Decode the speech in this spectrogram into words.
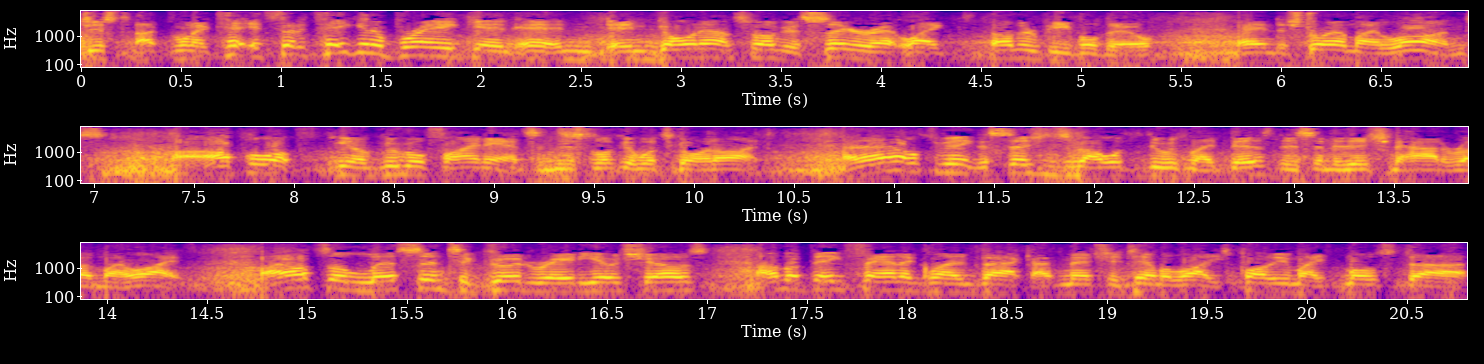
Just uh, when I ta- instead of taking a break and, and, and going out and smoking a cigarette like other people do and destroying my lungs, uh, I'll pull up you know Google Finance and just look at what's going on. And that helps me make decisions about what to do with my business in addition to how to run my life. I also listen to good radio shows. I'm a big fan of Glenn Beck. I've mentioned him a lot. He's probably my most uh,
